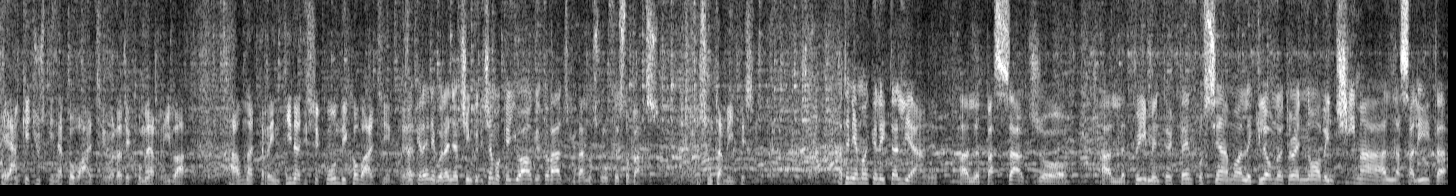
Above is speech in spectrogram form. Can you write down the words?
E anche Giustina Kovalci guardate come arriva a una trentina di secondi Kovalcic anche lei ne guadagna 5 diciamo che Joao e Kovalcic vanno sullo stesso passo. Assolutamente sì. Ma teniamo anche le italiane al passaggio al primo intertempo. Siamo alle chilometro e 9 in cima alla salita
